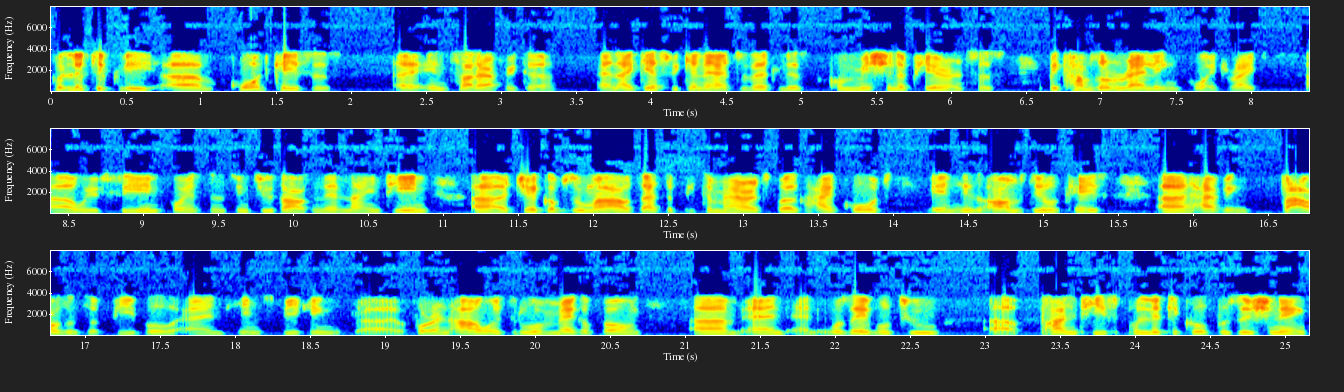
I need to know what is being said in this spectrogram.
politically, um, court cases uh, in South Africa, and I guess we can add to that list commission appearances, becomes a rallying point, right? Uh, we've seen, for instance, in 2019, uh, Jacob Zuma outside the Pietermaritzburg High Court in his arms deal case, uh, having thousands of people and him speaking uh, for an hour through a megaphone, um, and and was able to uh, punt his political positioning.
